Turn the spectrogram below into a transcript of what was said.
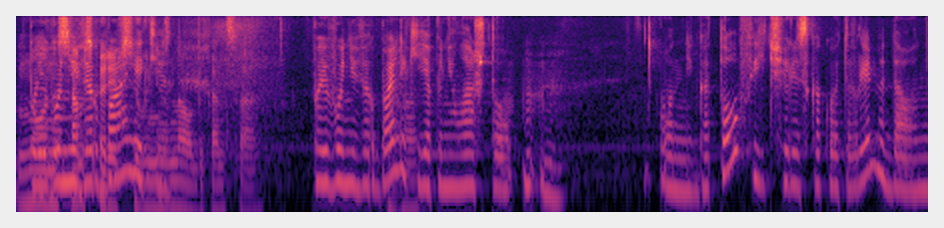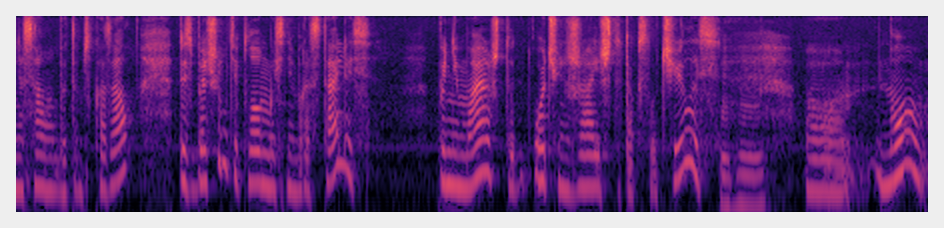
но по его сам, невербалике. Всего, не знал до конца. По его невербалике ага. я поняла, что м-м, он не готов, и через какое-то время, да, он мне сам об этом сказал. То есть большим теплом мы с ним расстались, понимая, что очень жаль, что так случилось, угу. но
